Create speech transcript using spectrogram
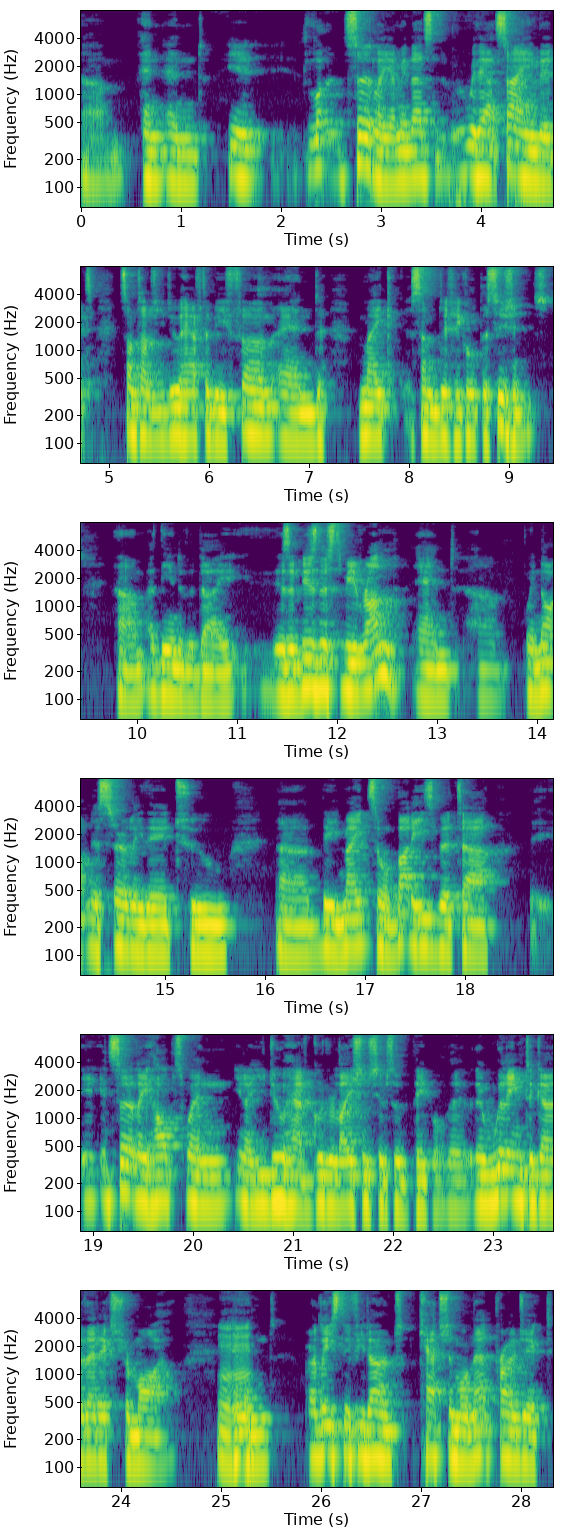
Um, and and it, certainly, I mean, that's without saying that sometimes you do have to be firm and make some difficult decisions. Um, at the end of the day, there's a business to be run, and um, we're not necessarily there to uh, be mates or buddies, but uh, it, it, certainly helps when you know you do have good relationships with people. They're, they're willing to go that extra mile, mm-hmm. and at least if you don't catch them on that project,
